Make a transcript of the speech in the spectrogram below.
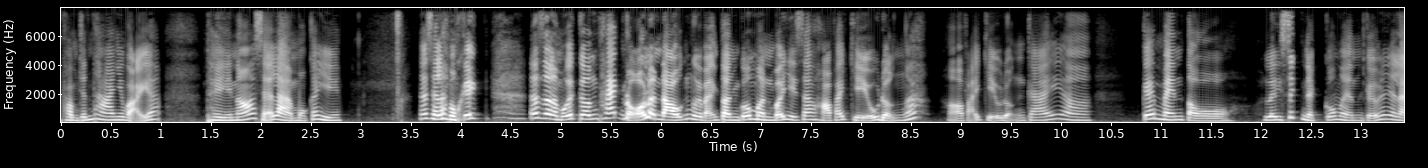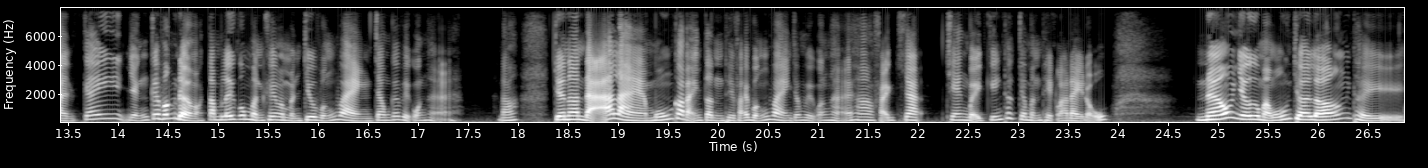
phòng tránh thai như vậy á thì nó sẽ là một cái gì? Nó sẽ là một cái nó sẽ là một cái cơn thác đổ lên đầu cái người bạn tình của mình bởi vì sao? Họ phải chịu đựng á. Họ phải chịu đựng cái uh, cái mental ly sickness của mình, kiểu như là cái, những cái vấn đề mặt tâm lý của mình khi mà mình chưa vững vàng trong cái việc quan hệ. Đó. Cho nên đã là muốn có bạn tình thì phải vững vàng trong việc quan hệ ha, phải tra- trang bị kiến thức cho mình thiệt là đầy đủ. Nếu như mà muốn chơi lớn thì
